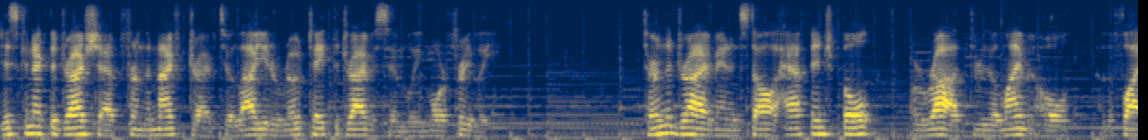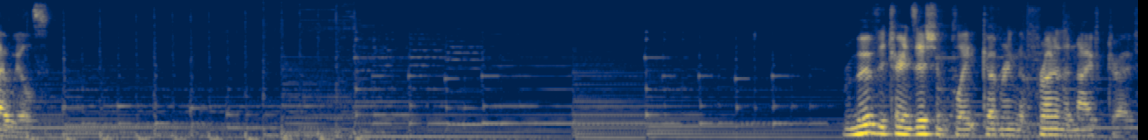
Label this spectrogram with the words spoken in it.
disconnect the drive shaft from the knife drive to allow you to rotate the drive assembly more freely. Turn the drive and install a half inch bolt or rod through the alignment hole of the flywheels. Remove the transition plate covering the front of the knife drive.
